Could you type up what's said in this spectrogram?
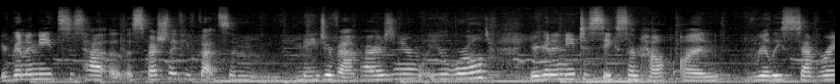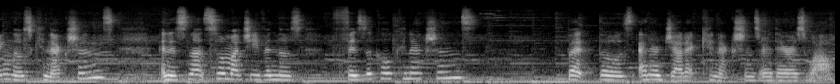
you're going to need to have especially if you've got some major vampires in your your world you're going to need to seek some help on really severing those connections. And it's not so much even those physical connections, but those energetic connections are there as well.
